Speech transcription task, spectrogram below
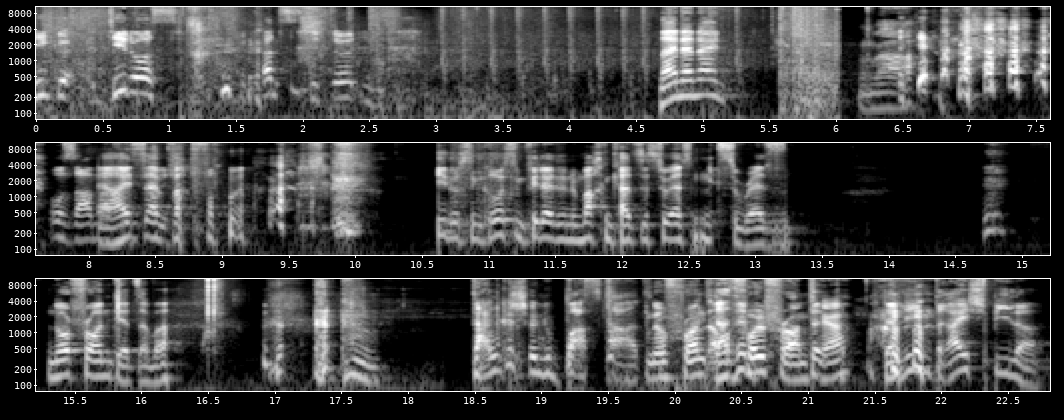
Nico, Titus, du kannst es nicht töten. Nein, nein, nein! Ah, Osama. Er heißt 50. einfach vor. Tidus, den größten Fehler, den du machen kannst, ist zuerst nichts zu resen. No front jetzt aber. Dankeschön, du Bastard. no front, aber sind- full front, Da, ja? da liegen drei Spieler.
